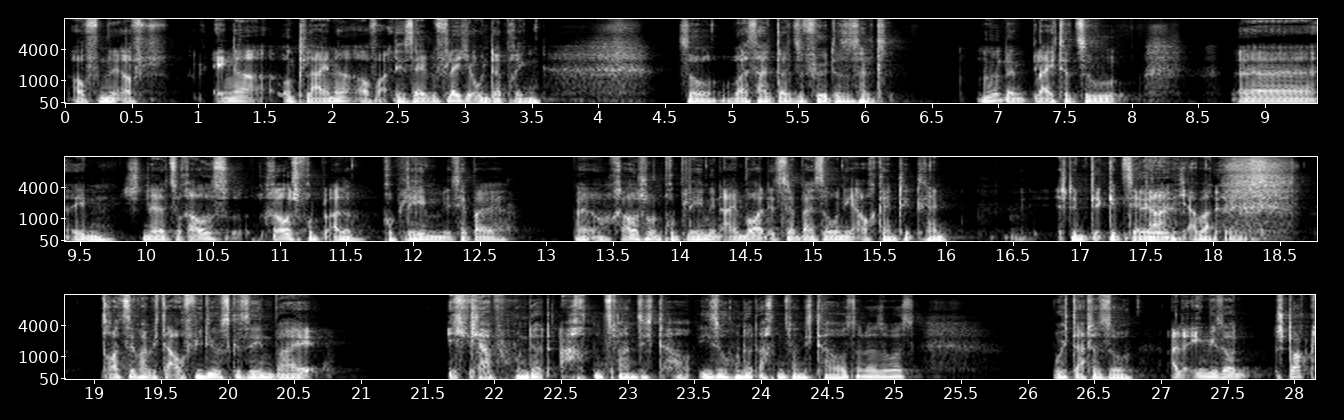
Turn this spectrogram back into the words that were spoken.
auf, eine, auf enger und kleiner auf dieselbe Fläche unterbringen. So, was halt dazu führt, dass es halt ne, dann gleich dazu äh, eben schneller zu Rausch, Rausch, also Problem ist ja bei, bei Rauschen und Problem in einem Wort ist ja bei Sony auch kein, kein stimmt, gibt's ja gar nicht, aber trotzdem habe ich da auch Videos gesehen bei ich glaube 128.000, ISO 128.000 oder sowas, wo ich dachte so, also irgendwie so Stock,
